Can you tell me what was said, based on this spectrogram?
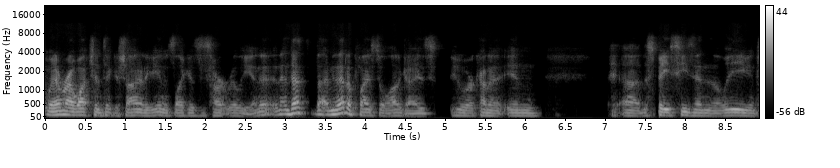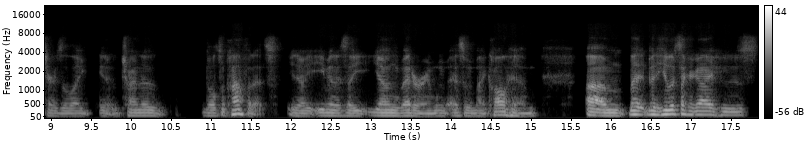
whenever I watch him take a shot at a game, it's like, is his heart really in it? And that, I mean, that applies to a lot of guys who are kind of in uh, the space he's in, in the league in terms of like, you know, trying to build some confidence, you know, even as a young veteran, as we might call him. Um, but, but he looks like a guy who's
